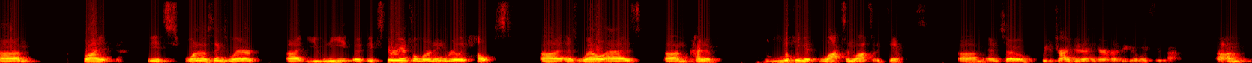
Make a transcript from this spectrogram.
um, but it's one of those things where uh, you need uh, experiential learning really helps, uh, as well as um, kind of looking at lots and lots of examples. Um, and so we could try to do that in here, but I think it'll waste your time. Um,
